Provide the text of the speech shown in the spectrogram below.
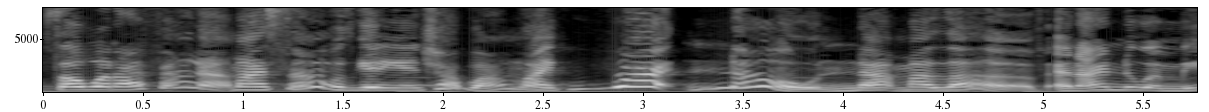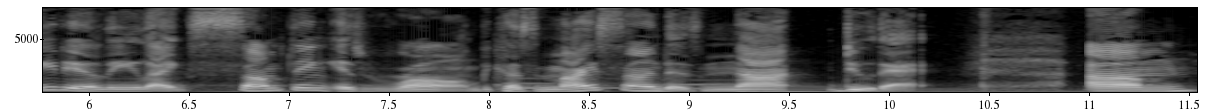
So when I found out my son was getting in trouble, I'm like, "What? No, not my love." And I knew immediately like something is wrong because my son does not do that. Um,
